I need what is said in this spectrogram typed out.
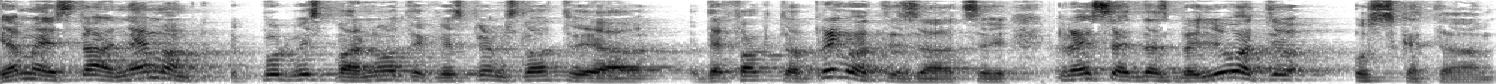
Ja mēs tā ņemam, kur vispār notika vispirms pirms Latvijā de facto privatizācija, presē tas bija ļoti uzskatām.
